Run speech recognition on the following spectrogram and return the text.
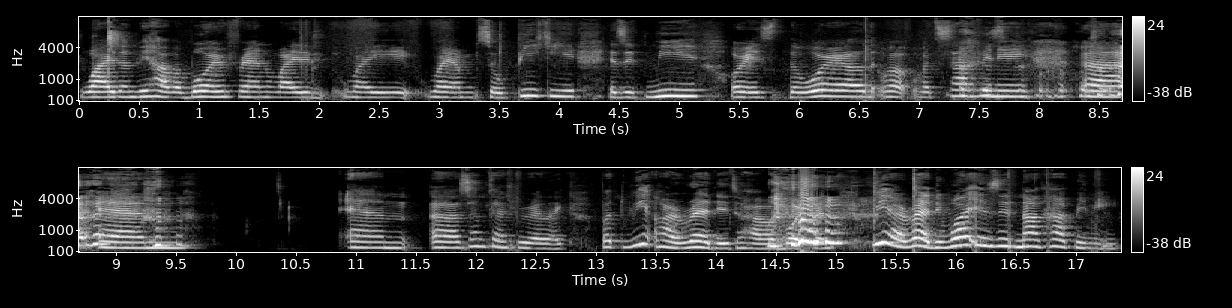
why don't we have a boyfriend? Why why why I'm so picky? Is it me or is the world? What, what's happening? uh, and and uh, sometimes we were like, but we are ready to have a boyfriend. we are ready. Why is it not happening?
